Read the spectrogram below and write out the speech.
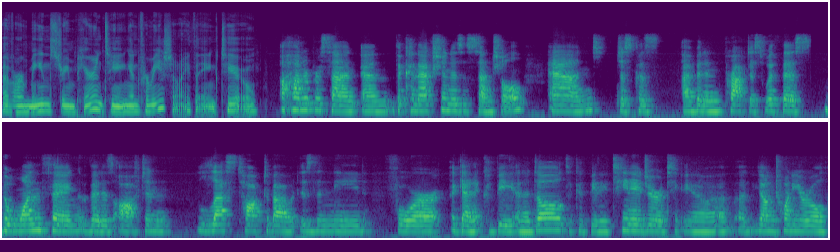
of our mainstream parenting information, I think, too. A hundred percent. And the connection is essential. And just because I've been in practice with this, the one thing that is often less talked about is the need for, again, it could be an adult, it could be a teenager, you know, a, a young 20 year old,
